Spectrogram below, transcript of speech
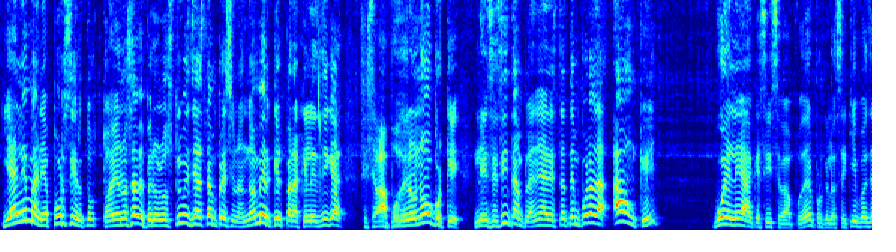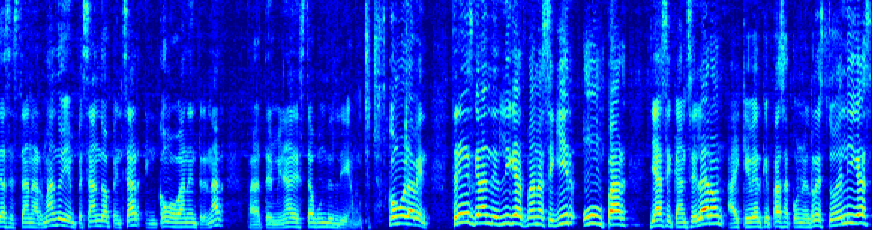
Y Alemania, por cierto, todavía no sabe, pero los clubes ya están presionando a Merkel para que les diga si se va a poder o no, porque necesitan planear esta temporada, aunque huele a que sí se va a poder, porque los equipos ya se están armando y empezando a pensar en cómo van a entrenar para terminar esta Bundesliga, muchachos. ¿Cómo la ven? Tres grandes ligas van a seguir, un par ya se cancelaron, hay que ver qué pasa con el resto de ligas.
